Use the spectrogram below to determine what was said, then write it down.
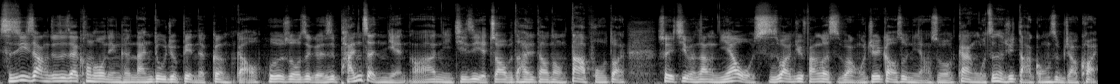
实际上就是在空头年可能难度就变得更高，或者说这个是盘整年啊，你其实也抓不到，到那种大波段，所以基本上你要我十万去翻二十万，我就会告诉你讲说，干我真的去打工是比较快，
